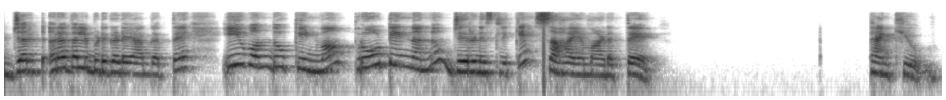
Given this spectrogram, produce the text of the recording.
ಜಠರದಲ್ಲಿ ಬಿಡುಗಡೆಯಾಗತ್ತೆ. ಈ ಒಂದು ಕಿಣ್ವ ಪ್ರೋಟೀನ್ ಅನ್ನು ಜೀರ್ಣಿಸ್ಲಿಕ್ಕೆ ಸಹಾಯ ಮಾಡುತ್ತೆ. Thank you.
